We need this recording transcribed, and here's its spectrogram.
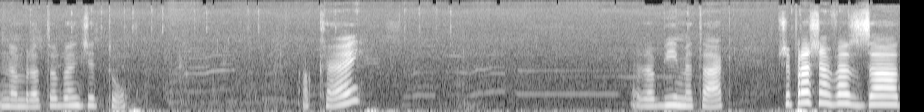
Dobra, to będzie tu. Okej. Robimy tak. Przepraszam was za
